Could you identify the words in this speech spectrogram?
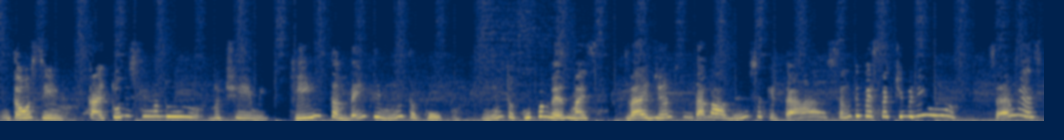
Então, assim, cai tudo em cima do, do time, que também tem muita culpa. Muita culpa mesmo, mas vai diante da bagunça que tá, você não tem perspectiva nenhuma. Sério mesmo.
